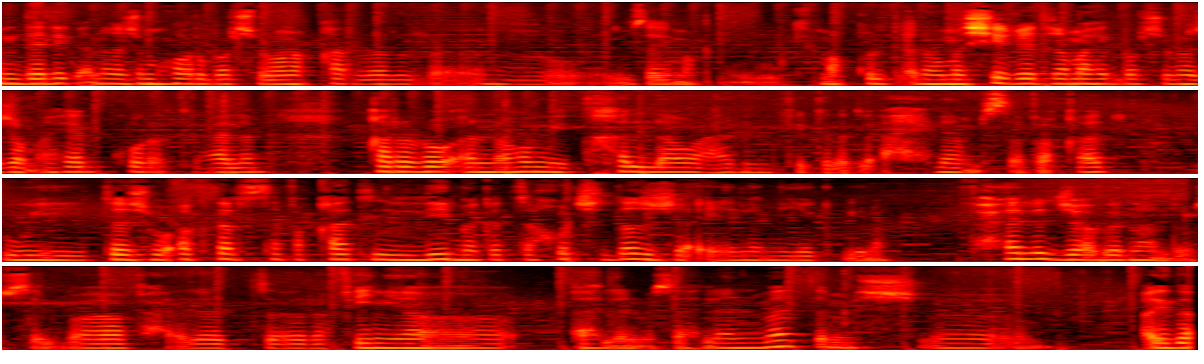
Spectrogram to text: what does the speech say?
لذلك أنا جمهور برشلونة قرر آه، زي ما كيف ما قلت أنا ماشي غير جماهير برشلونة جماهير كرة العالم قرروا أنهم يتخلوا عن فكرة الأحلام بالصفقات ويتجهوا أكثر الصفقات اللي ما كتاخدش ضجة إعلامية كبيرة. في حالة جا برناردو سيلفا في حالة رافينيا أهلا وسهلا. ما تمش آه، أيضا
